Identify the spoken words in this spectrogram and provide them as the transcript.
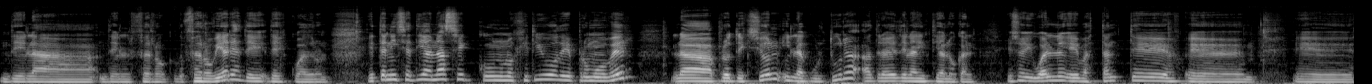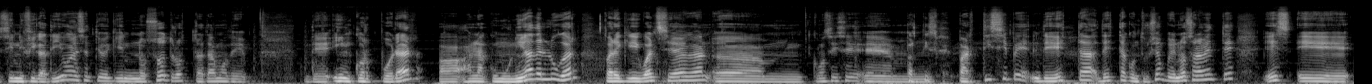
de la del ferro, ferroviarias de, Escuadrón. Esta iniciativa nace con un objetivo de promover la protección y la cultura a través de la entidad local. Eso igual es bastante eh, eh, significativo en el sentido de que nosotros tratamos de de incorporar a, la comunidad del lugar para que igual se hagan, um, ¿cómo se dice? Em, partícipe. de esta, de esta construcción, pero no solamente es, eh,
